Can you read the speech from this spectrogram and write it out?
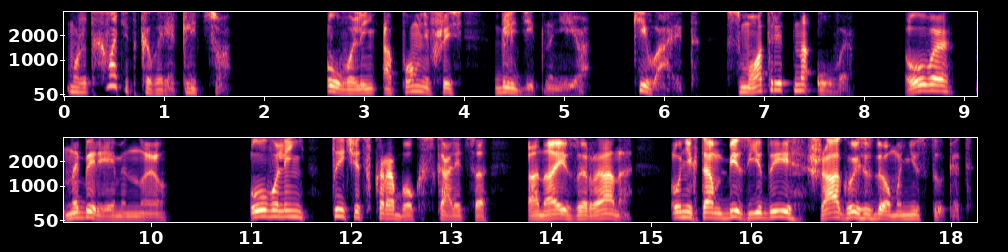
может, хватит ковырять лицо?» Уволень, опомнившись, глядит на нее. Кивает. Смотрит на Уве. Уве — на беременную. Уволень тычет в коробок, скалится. Она из Ирана. У них там без еды шагу из дома не ступит.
